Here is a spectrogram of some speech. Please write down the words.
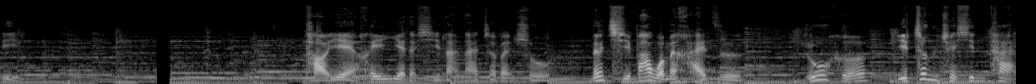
历。讨厌黑夜的喜奶奶这本书，能启发我们孩子如何以正确心态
